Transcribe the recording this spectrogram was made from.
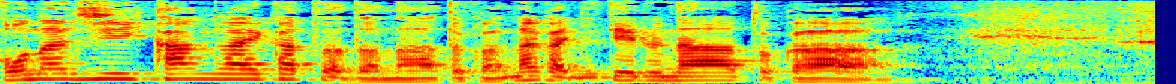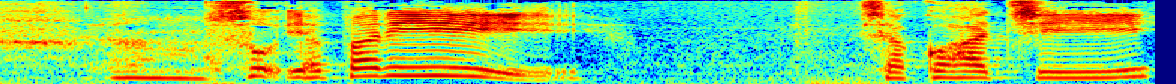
同じ考え方だなとかなんか似てるなとか。うんそうやっぱり尺八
